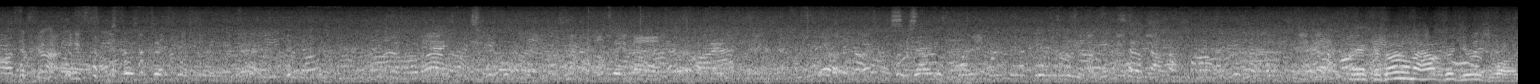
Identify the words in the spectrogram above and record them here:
I forgot. I was supposed to take a picture when we went back. Yeah, because I don't know how good yours was.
